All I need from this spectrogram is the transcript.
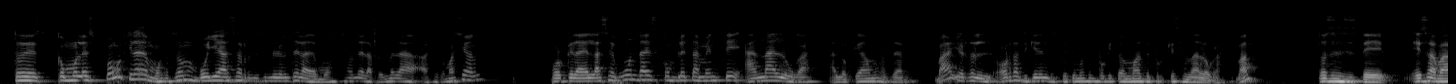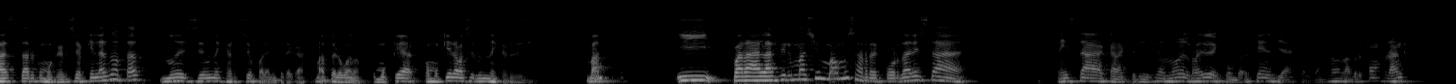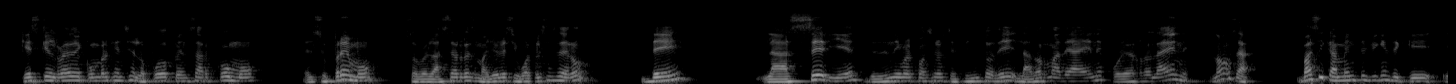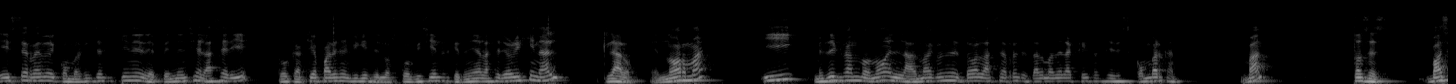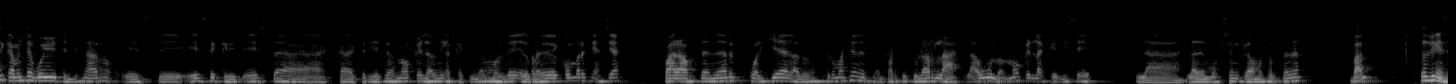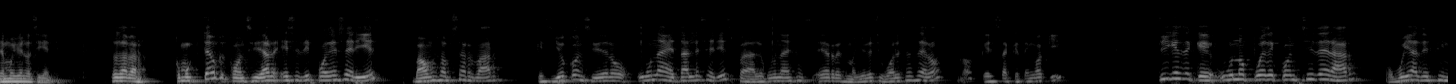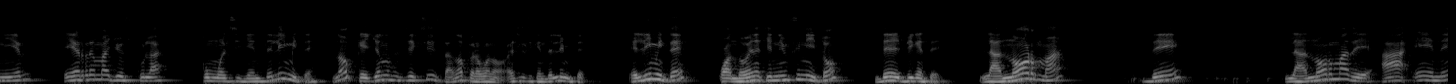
Entonces, como les pongo aquí la demostración, voy a hacer simplemente la demostración de la primera afirmación porque la de la segunda es completamente análoga a lo que vamos a hacer, ¿va? Y ahorita, si quieren discutimos un poquito más de por qué es análoga, ¿va? Entonces, este, esa va a estar como ejercicio aquí en las notas, no es un ejercicio para entregar, ¿va? Pero bueno, como, que, como quiera va a ser un ejercicio, ¿va? Y para la afirmación vamos a recordar esta, esta caracterización, ¿no? El radio de convergencia que alcanzaron a ver con Frank, que es que el radio de convergencia lo puedo pensar como el supremo sobre las R's mayores iguales a cero de las series desde n igual con 0 hasta infinito de la norma de AN por R la N, ¿no? O sea, básicamente fíjense que este radio de convergencia sí tiene dependencia de la serie, porque aquí aparecen, fíjense, los coeficientes que tenía la serie original, claro, en norma, y me estoy fijando, ¿no? En las más grandes de todas las R's de tal manera que estas series converjan, ¿va? Entonces, básicamente voy a utilizar este, este, esta caracterización, ¿no? Que es la única que tenemos del radio de convergencia para obtener cualquiera de las dos afirmaciones, en particular la, la 1, ¿no? Que es la que dice la, la, demostración que vamos a obtener, ¿va? Entonces, fíjense muy bien lo siguiente. Entonces, a ver, como tengo que considerar ese tipo de series, vamos a observar que si yo considero una de tales series para alguna de esas R's mayores o iguales a 0, ¿no? Que es esta que tengo aquí, fíjense que uno puede considerar, o voy a definir R mayúscula como el siguiente límite, ¿no? Que yo no sé si exista, ¿no? Pero bueno, es el siguiente límite. El límite, cuando n tiene infinito, de, fíjense, la norma de, la norma de AN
